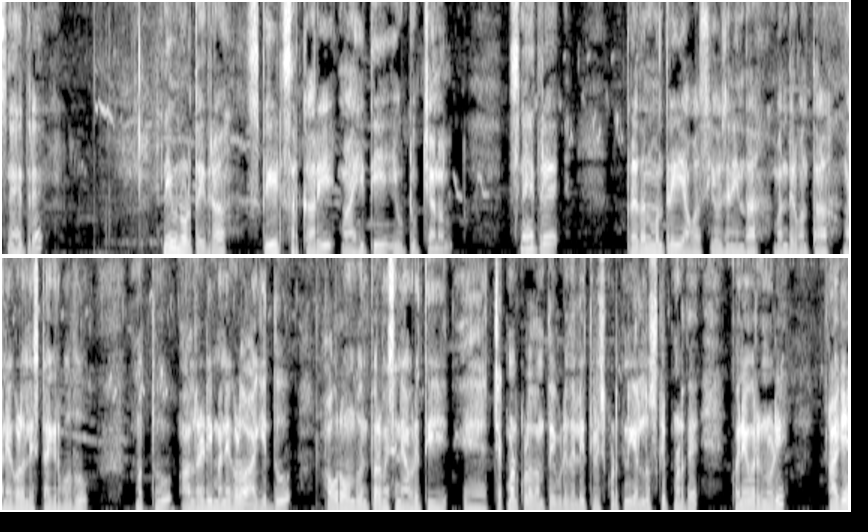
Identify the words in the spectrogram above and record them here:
ಸ್ನೇಹಿತರೆ, ನೀವು ನೋಡ್ತಾ ಇದ್ದೀರಾ ಸ್ಪೀಡ್ ಸರ್ಕಾರಿ ಮಾಹಿತಿ ಯೂಟ್ಯೂಬ್ ಚಾನಲ್. ಸ್ನೇಹಿತರೆ ಪ್ರಧಾನ ಮಂತ್ರಿ ಆವಾಸ್ ಯೋಜನೆಯಿಂದ ಬಂದಿರುವಂಥ ಮನೆಗಳು ಲಿಸ್ಟ್ ಆಗಿರ್ಬೋದು ಮತ್ತು ಆಲ್ರೆಡಿ ಮನೆಗಳು ಆಗಿದ್ದು ಅವರ ಒಂದು ಇನ್ಫಾರ್ಮೇಷನ್ ಯಾವ ರೀತಿ ಚೆಕ್ ಮಾಡ್ಕೊಳ್ಳೋದಂತ ಈ ವಿಡಿಯೋದಲ್ಲಿ ತಿಳಿಸ್ಕೊಡ್ತೀನಿ. ಎಲ್ಲೂ ಸ್ಕಿಪ್ ಮಾಡದೆ ಕೊನೆಯವರೆಗೂ ನೋಡಿ. ಹಾಗೆ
